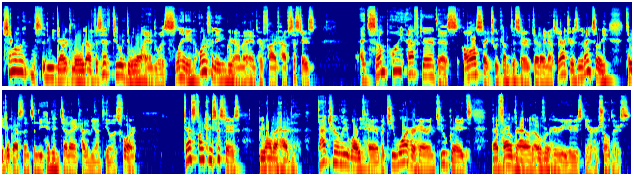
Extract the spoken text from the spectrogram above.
challenged the Dark Lord of the Sith to a duel and was slain, orphaning Brianna and her five half sisters. At some point after this, all six would come to serve Jedi Master Atris and eventually take up residence in the hidden Jedi Academy on Telos 4. Just like her sisters, Brianna had naturally white hair, but she wore her hair in two braids that fell down over her ears near her shoulders.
